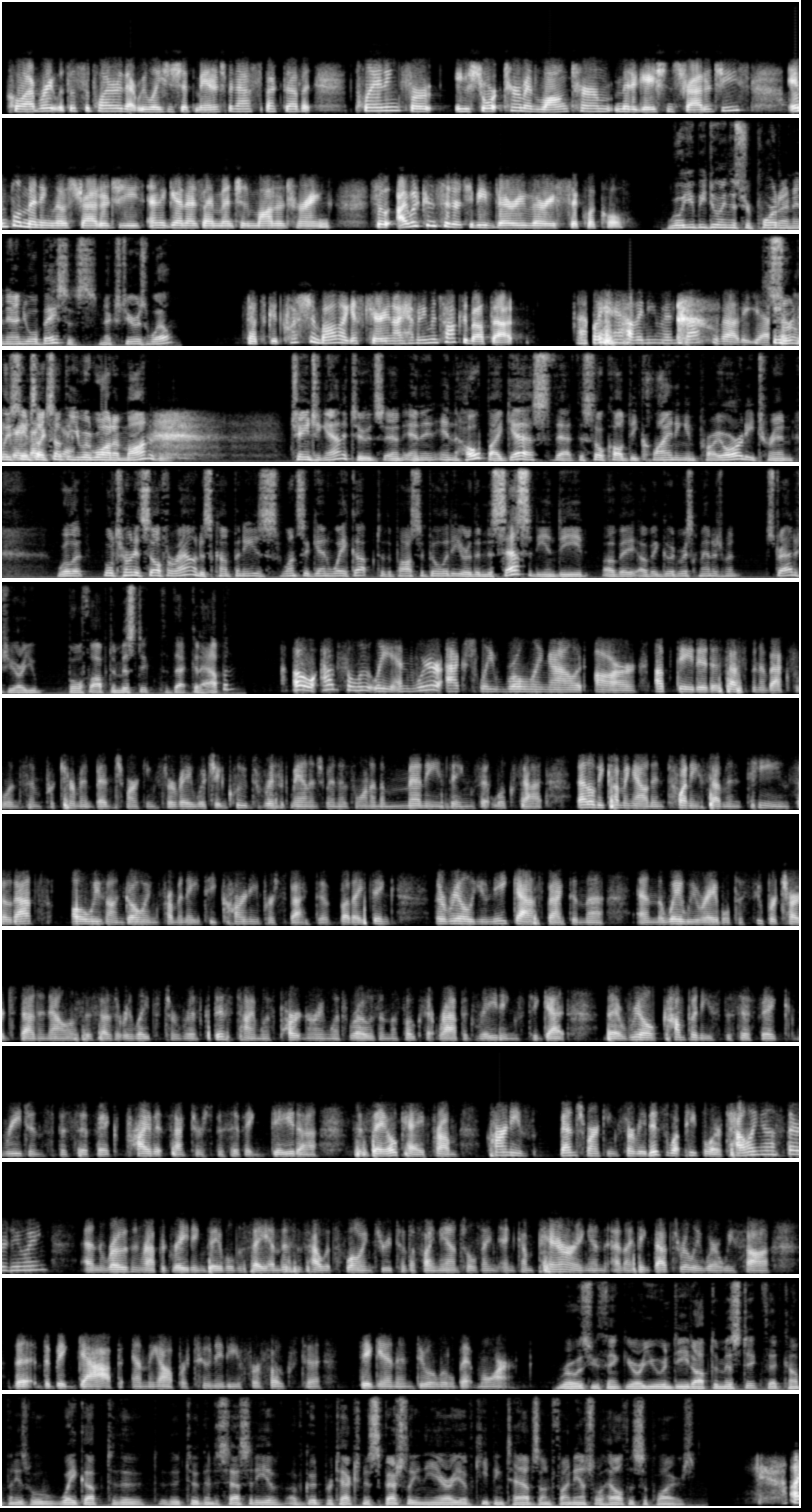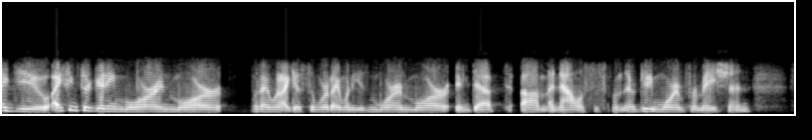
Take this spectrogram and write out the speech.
collaborate with the supplier, that relationship management aspect of it, planning for short term and long term mitigation strategies, implementing those strategies, and again, as I mentioned, monitoring. So I would consider it to be very, very cyclical. Will you be doing this report on an annual basis next year as well? That's a good question, Bob. I guess Carrie and I haven't even talked about that. We haven't even talked about it yet. Certainly seems idea. like something you would want to monitor changing attitudes and, and in, in hope, I guess, that the so-called declining in priority trend will it will turn itself around as companies once again wake up to the possibility or the necessity, indeed, of a of a good risk management strategy. Are you both optimistic that that could happen? Oh, absolutely. And we're actually rolling out our updated assessment of excellence in procurement benchmarking survey, which includes risk management as one of the many things it looks at. That'll be coming out in 2017. So that's always ongoing from an AT Kearney perspective. But I think the real unique aspect and the and the way we were able to supercharge that analysis as it relates to risk this time was partnering with Rose and the folks at Rapid Ratings to get the real company specific, region specific, private sector specific data to say, okay, from Kearney's benchmarking survey, this is what people are telling us they're doing and Rose and Rapid Ratings able to say, and this is how it's flowing through to the financials and, and comparing. And, and I think that's really where we saw the, the big gap and the opportunity for folks to dig in and do a little bit more. Rose, you think are you indeed optimistic that companies will wake up to the to the, to the necessity of, of good protection, especially in the area of keeping tabs on financial health of suppliers? I do. I think they're getting more and more what I want, I guess the word I want to use more and more in-depth um, analysis from, they're getting more information.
